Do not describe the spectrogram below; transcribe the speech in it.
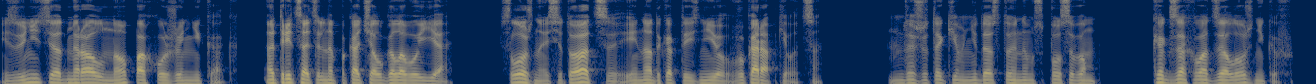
«Извините, адмирал, но, похоже, никак». Отрицательно покачал головой я. Сложная ситуация, и надо как-то из нее выкарабкиваться. Даже таким недостойным способом, как захват заложников.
